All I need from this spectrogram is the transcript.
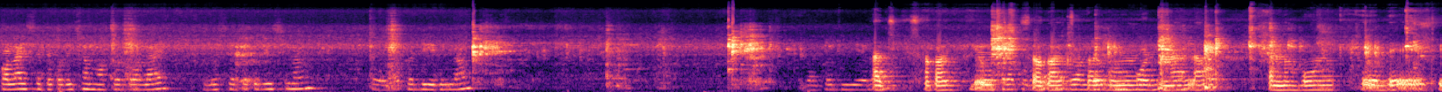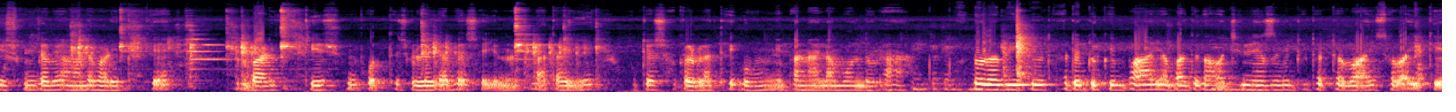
কলাই সেদ্ধ করেছিলাম মটর কলাই এগুলো সেদ্ধ করে দিয়েছিলাম তো এটাকে দিয়ে দিলাম। আজকে সকাল সকাল সকাল বানালাম কেন বোন খেয়ে দিয়ে টিউশন যাবে আমাদের বাড়ি থেকে। বাড়িতে টিউশন পড়তে চলে যাবে, সেই জন্য তাড়াতাড়ি উঠে সকালবেলাতে থেকে ঘুমনি বানাইলাম বন্ধুরা। বন্ধুরা, ভিডিওটা এতটুকু বাই, আবার দেখা হচ্ছে নেক্সট ভিডিওটা একটা বাই, সবাইকে।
